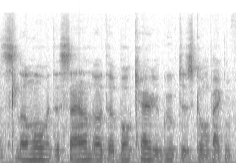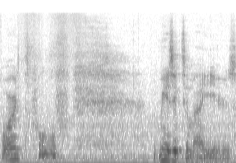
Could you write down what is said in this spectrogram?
Slow mo with the sound or the bolt carrier group just going back and forth. Oof. Music to my ears.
